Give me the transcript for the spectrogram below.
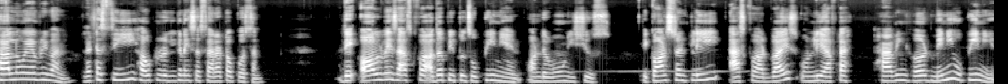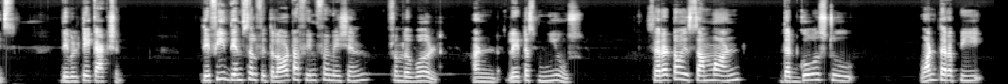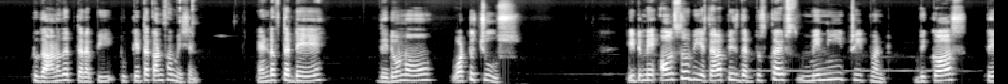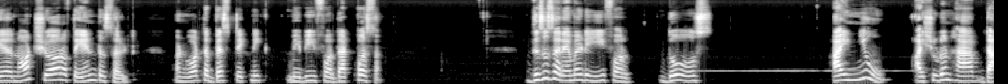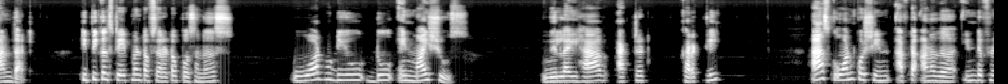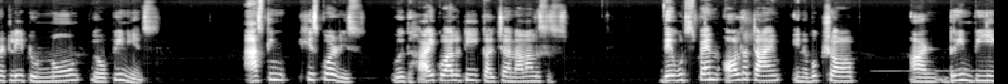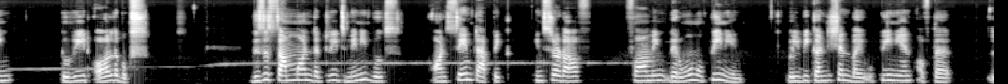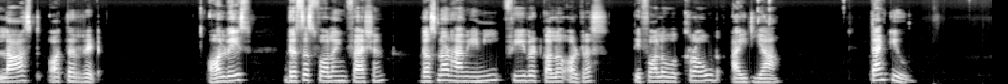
Hello everyone. Let us see how to recognize a Cerato person. They always ask for other people's opinion on their own issues. They constantly ask for advice only after having heard many opinions. They will take action. They feed themselves with a lot of information from the world and latest news. Cerato is someone that goes to one therapy to the another therapy to get the confirmation. End of the day, they don't know what to choose. It may also be a therapist that prescribes many treatment because they are not sure of the end result and what the best technique may be for that person. This is a remedy for those I knew I shouldn't have done that. Typical statement of Cerato person is What would you do in my shoes? Will I have acted correctly? Ask one question after another indefinitely to know your opinions. Asking his queries with high quality culture and analysis. They would spend all the time in a bookshop and dream being to read all the books. This is someone that reads many books on same topic instead of forming their own opinion will be conditioned by opinion of the last author read. Always dresses following fashion, does not have any favorite color or dress. They follow a crowd idea. Thank you.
